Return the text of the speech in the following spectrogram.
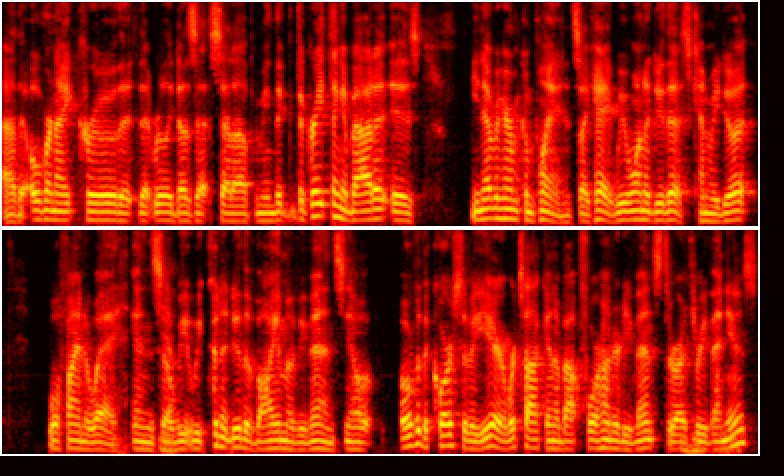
Uh, the overnight crew that that really does that setup. I mean, the the great thing about it is you never hear them complain. It's like, hey, we want to do this. Can we do it? We'll find a way. And so yeah. we, we couldn't do the volume of events. You know, over the course of a year, we're talking about 400 events through our mm-hmm. three venues.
